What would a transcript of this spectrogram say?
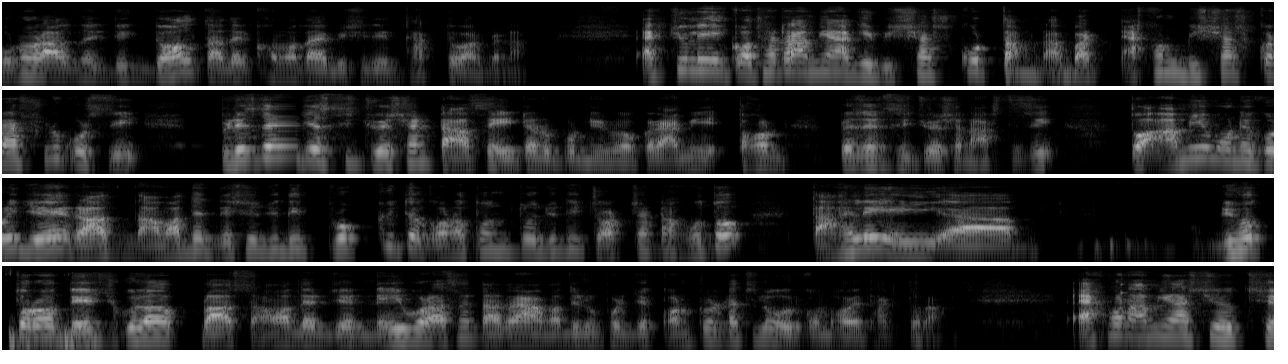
কোনো রাজনৈতিক দল তাদের ক্ষমতায় বেশি দিন থাকতে পারবে না। অ্যাকচুয়ালি এই কথাটা আমি আগে বিশ্বাস করতাম না বাট এখন বিশ্বাস করা শুরু করছি। প্রেজেন্ট যে সিচুয়েশনটা আছে, এটার উপর নির্ভর করে। আমি তখন প্রেজেন্ট সিচুয়েশন আসতেছি। তো আমি মনে করি যে রাজ, আমাদের দেশে যদি প্রকৃত গণতন্ত্র যদি চর্চাটা হতো, তাহলে এই বৃহত্তর দেশগুলো প্লাস আমাদের যে নেইবার আছে, তারা আমাদের উপর যে কন্ট্রোলটা ছিল ওইরকম ভাবে থাকতো না। এখন আমি আসি হচ্ছে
